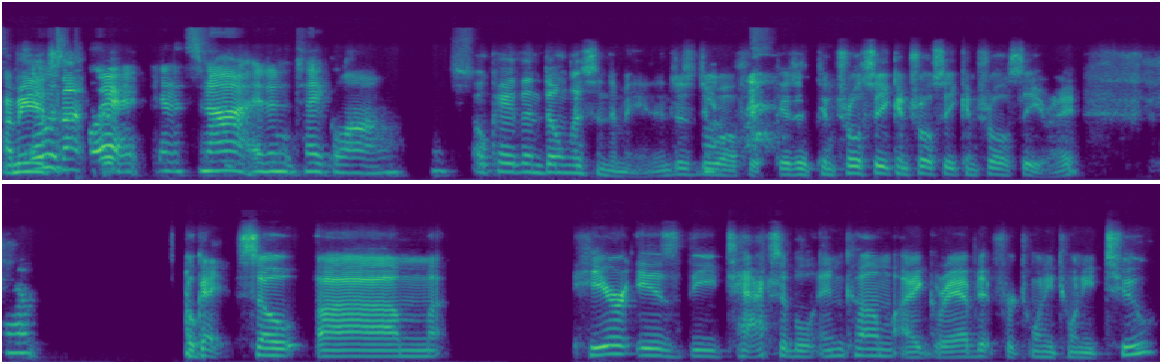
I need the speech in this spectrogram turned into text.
I mean, it it's was not quick. It's not. It didn't take long. It's... Okay, then don't listen to me and just do yeah. all three. Because it's Control C, Control C, Control C, right? Yep. Okay, so um, here is the taxable income. I grabbed it for 2022.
